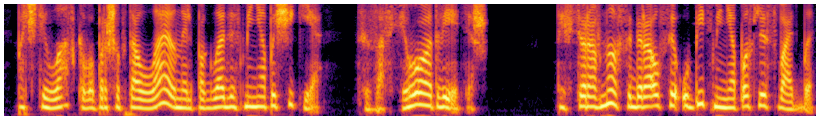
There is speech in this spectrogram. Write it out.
— почти ласково прошептал Лайонель, погладив меня по щеке. «Ты за все ответишь». «Ты все равно собирался убить меня после свадьбы,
